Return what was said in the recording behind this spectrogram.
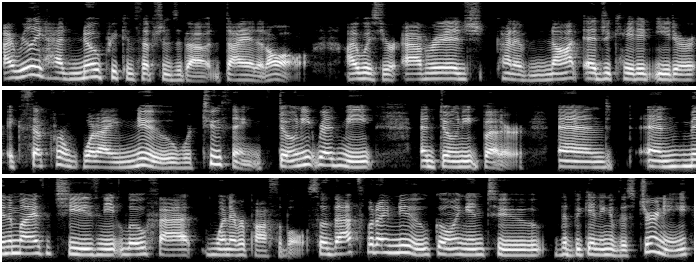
I really had no preconceptions about diet at all. I was your average, kind of not educated eater, except for what I knew were two things don't eat red meat and don't eat butter. and and minimize the cheese and eat low fat whenever possible. So that's what I knew going into the beginning of this journey,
